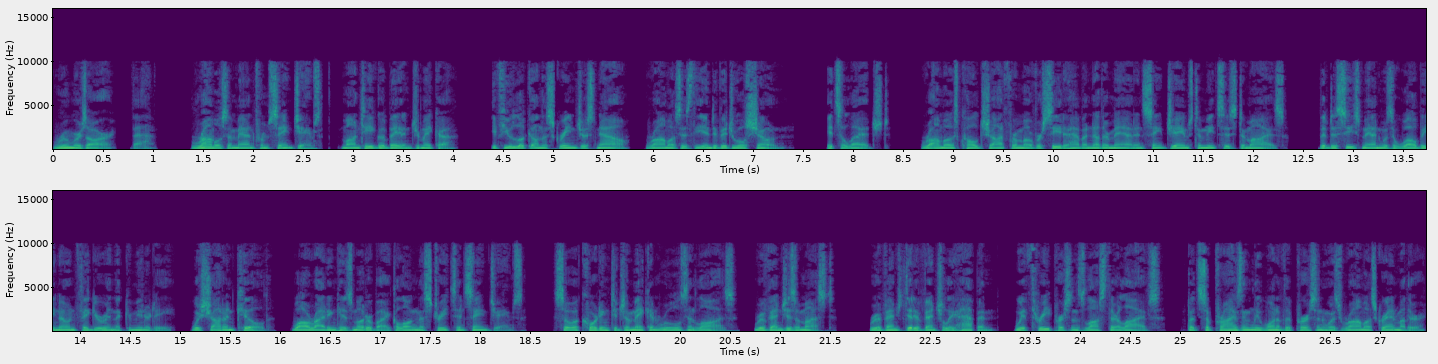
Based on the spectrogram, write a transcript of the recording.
Rumors are, that Ramos a man from St. James, Montego Bay in Jamaica. If you look on the screen just now, Ramos is the individual shown. It's alleged. Ramos called shot from overseas to have another man in St. James to meet his demise. The deceased man was a well-known figure in the community, was shot and killed, while riding his motorbike along the streets in St. James. So according to Jamaican rules and laws, revenge is a must. Revenge did eventually happen, with three persons lost their lives, but surprisingly one of the person was Ramos' grandmother.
